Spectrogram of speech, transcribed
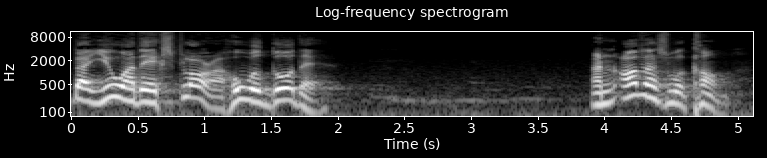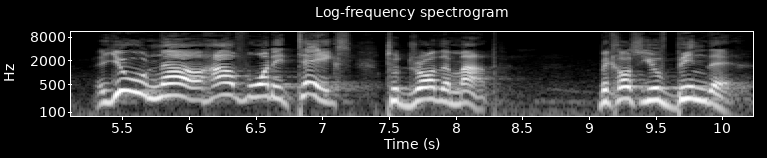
that you are the explorer who will go there. And others will come. You now have what it takes to draw the map because you've been there.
